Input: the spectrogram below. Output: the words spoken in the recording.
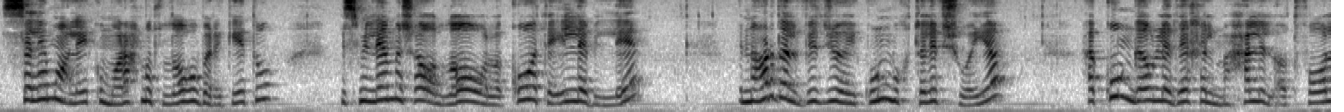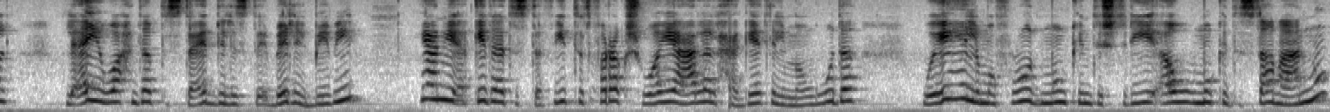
السلام عليكم ورحمة الله وبركاته. بسم الله ما شاء الله ولا قوة إلا بالله. النهاردة الفيديو هيكون مختلف شوية. هتكون جولة داخل محل الأطفال لأي واحدة بتستعد لاستقبال البيبي. يعني أكيد هتستفيد تتفرج شوية على الحاجات اللي موجودة وإيه اللي مفروض ممكن تشتريه أو ممكن تستغنى عنه.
